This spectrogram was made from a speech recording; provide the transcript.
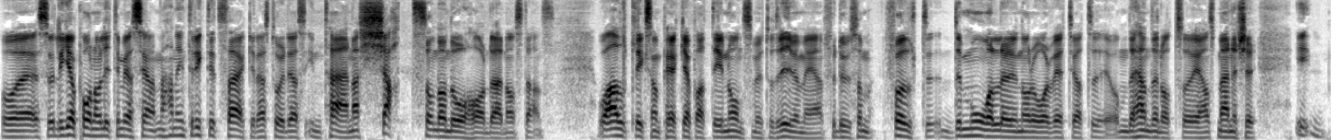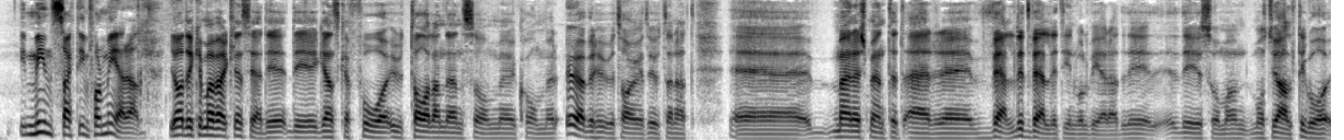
och eh, så ligger jag på honom lite mer och säger men han är inte riktigt säker. Där står det deras interna chatt som de då har där någonstans. Och allt liksom pekar på att det är någon som är ute och driver med en. För du som följt The Mauler i några år vet ju att eh, om det händer något så är hans manager i, minst sagt informerad. Ja det kan man verkligen säga. Det, det är ganska få uttalanden som eh, kommer överhuvudtaget utan att eh, managementet är eh, väldigt, väldigt involverad. Det, det är ju så, man måste ju alltid gå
